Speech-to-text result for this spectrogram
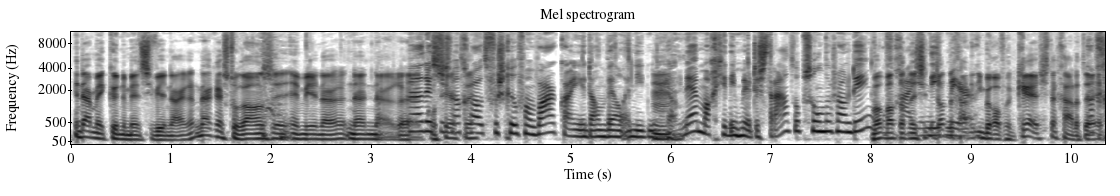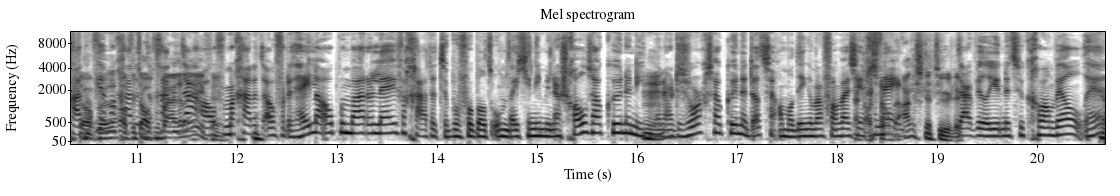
En daarmee kunnen mensen weer naar, naar restaurants en, en weer naar, naar, naar eh, Nou, er is dus een groot verschil van waar kan je dan wel en niet meer heen. hè? Mag je niet meer de straat op zonder zo'n ding? Want, dan, ga is, je dan, gaat het niet meer over een crash. Dan gaat het Dan echt gaat over, ja, over het openbare het daarover? leven. Maar gaat het over het hele openbare leven? Gaat het er bijvoorbeeld om dat je niet meer naar school zou kunnen, niet meer naar de zorg zou kunnen? Dat zijn allemaal dingen waarvan wij dat zeggen is wel nee. de angst natuurlijk. Daar wil je natuurlijk gewoon wel hè,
